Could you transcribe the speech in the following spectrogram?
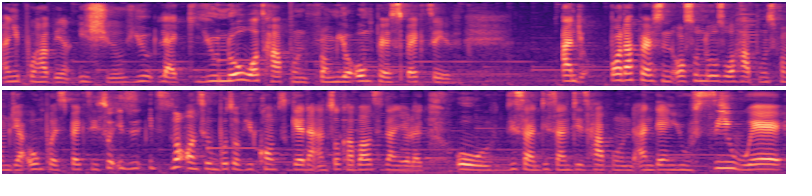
and you have an issue you like you know what happened from your own perspective and other person also knows what happens from their own perspective. So it's it's not until both of you come together and talk about it and you're like, oh, this and this and this happened, and then you see where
